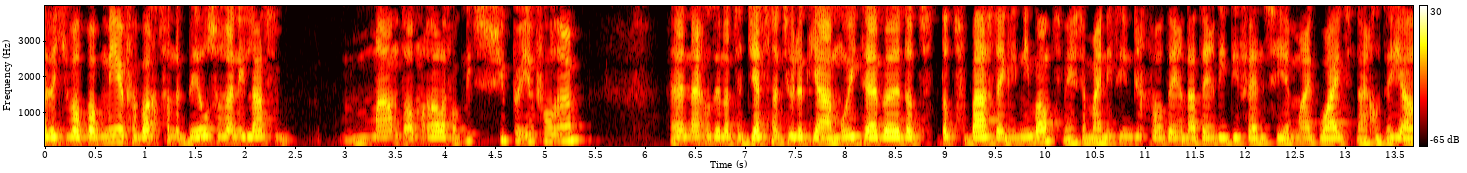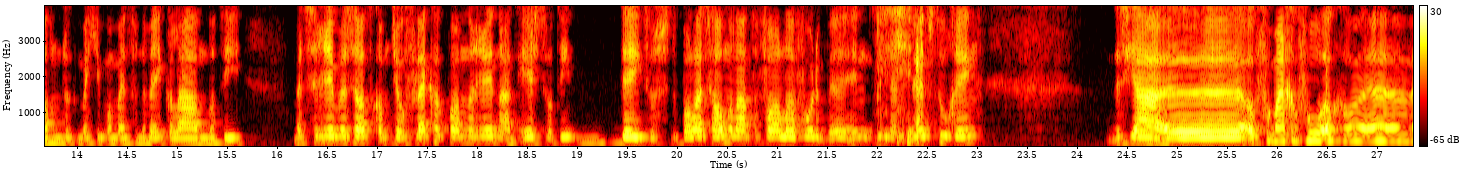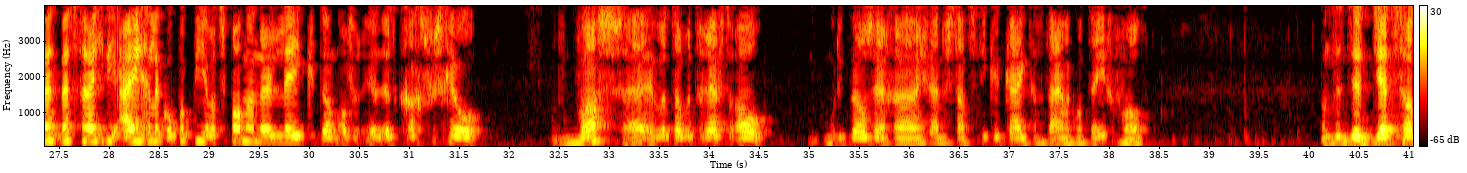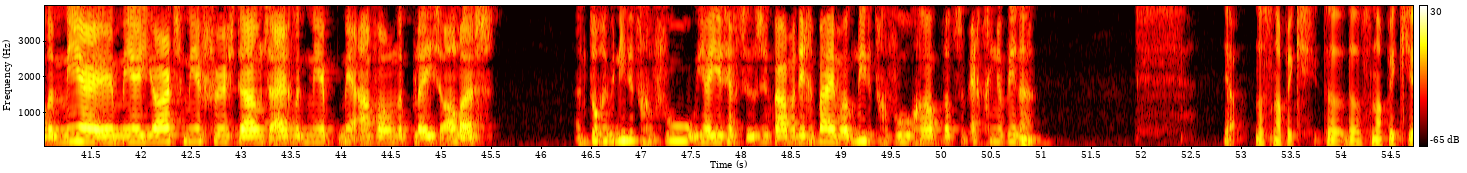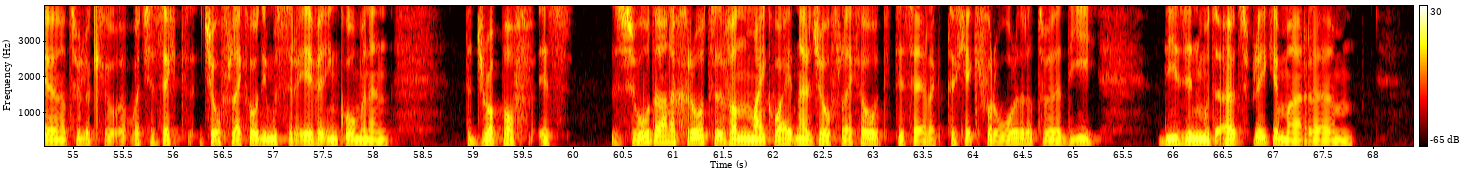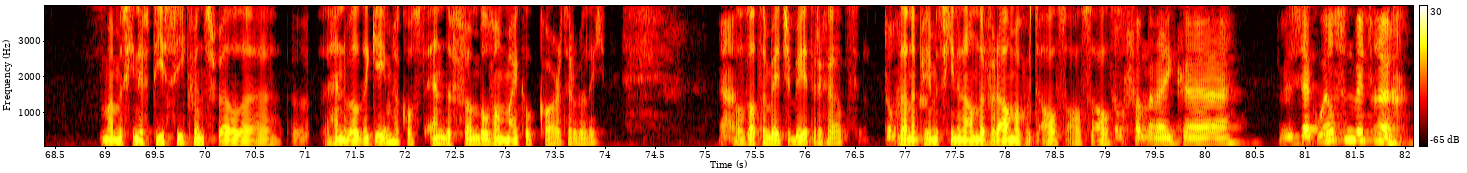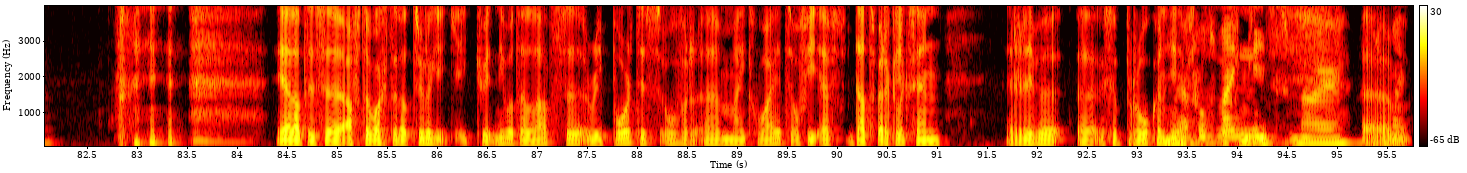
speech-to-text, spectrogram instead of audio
dat je wat, wat meer verwacht van de Bills. Ze zijn die laatste maand, anderhalf ook niet super in vorm. Uh, nou goed, en dat de Jets natuurlijk ja, moeite hebben, dat, dat verbaast denk ik niemand. Tenminste, mij niet in ieder geval tegen, tegen die defensie. En Mike White, nou goed, je had natuurlijk een beetje een moment van de week al aan dat hij met zijn ribben zat. Kwam Joe Flacco kwam erin. Nou, het eerste wat hij deed was de bal uit zijn handen laten vallen voor de, in, die naar de Bears toe ging. Dus ja, uh, ook voor mijn gevoel ook uh, een wedstrijdje die eigenlijk op papier wat spannender leek dan of het krachtsverschil was. Hè, wat dat betreft al moet ik wel zeggen, als je naar de statistieken kijkt, dat het eigenlijk wel tegenvalt. Want de Jets hadden meer, meer yards, meer first downs, eigenlijk meer, meer aanvallende plays, alles. En toch heb je niet het gevoel, ja, je zegt ze kwamen dichtbij, maar ook niet het gevoel gehad dat ze hem echt gingen winnen. Ja, dat snap ik. Dat, dat snap ik uh, natuurlijk. Wat je zegt, Joe Flacco die moest er even inkomen en de drop-off is zodanig groot van Mike White naar Joe Flacco. Het is eigenlijk te gek voor woorden dat we die, die zin moeten uitspreken, maar, um, maar misschien heeft die sequence wel, uh, hen wel de game gekost en de fumble van Michael Carter wellicht. Ja, als dat een beetje beter gaat, toch, dan heb je misschien een ander verhaal, maar goed, als, als, als. Toch van de week uh, Zach Wilson weer terug. Ja, dat is uh, af te wachten natuurlijk. Ik, ik weet niet wat de laatste report is over uh, Mike White. Of hij daadwerkelijk zijn ribben uh, gebroken heeft. Ja, volgens mij niet. niet, maar um, mij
